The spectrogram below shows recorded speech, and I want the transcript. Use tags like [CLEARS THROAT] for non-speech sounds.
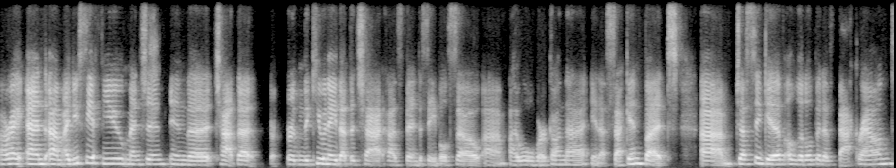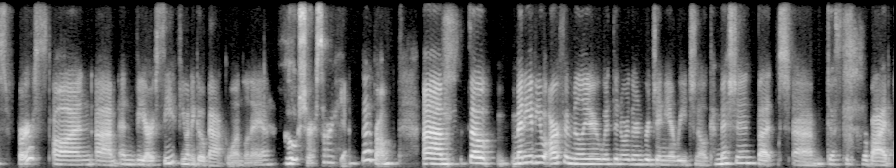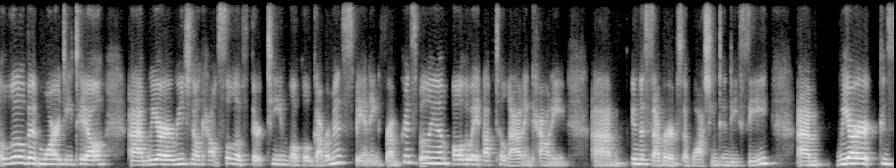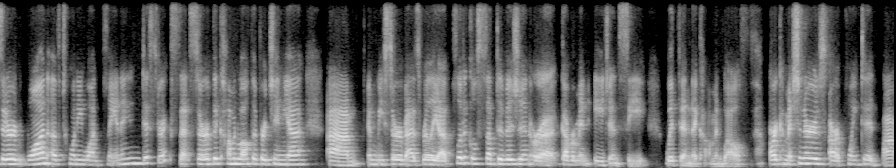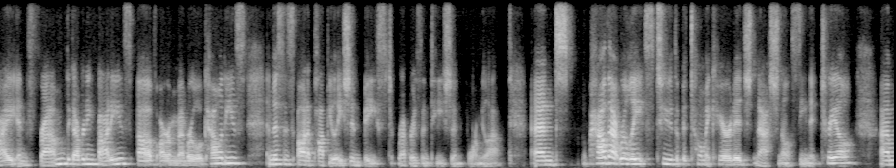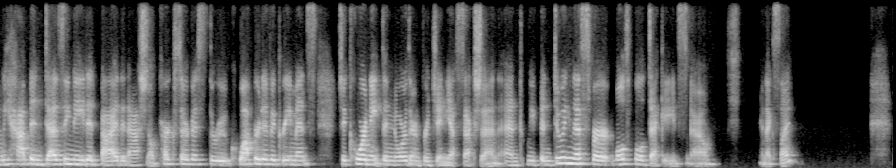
All right, and um, I do see a few mentioned in the chat that, or in the Q&A that the chat has been disabled. So um, I will work on that in a second, but um, just to give a little bit of background first on um, NVRC, if you want to go back one, Linnea. Oh, sure. Sorry. Yeah, no problem. Um, so many of you are familiar with the Northern Virginia Regional Commission, but um, just to provide a little bit more detail, um, we are a regional council of 13 local governments spanning from Prince William all the way up to Loudoun County um, in the suburbs of Washington, D.C. We are considered one of 21 planning districts that serve the Commonwealth of Virginia, um, and we serve as really a political subdivision or a government agency within the Commonwealth. Our commissioners are appointed by and from the governing bodies of our member localities, and this is on a population-based representation formula. And how that relates to the Potomac Heritage National Scenic Trail. Um, we have been designated by the National Park Service through cooperative agreements to coordinate the Northern Virginia section. And we've been doing this for multiple decades now. Next slide.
